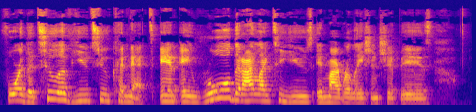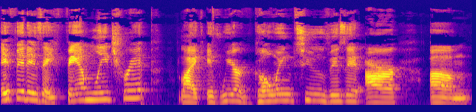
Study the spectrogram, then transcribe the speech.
for the two of you to connect. And a rule that I like to use in my relationship is if it is a family trip, like if we are going to visit our um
